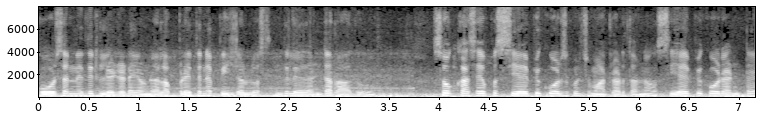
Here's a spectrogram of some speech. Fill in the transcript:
కోర్స్ అనేది రిలేటెడ్ అయి ఉండాలి. అప్పుడైతేనే పీజీడబ్ల్యూ వస్తుంది లేదంటే రాదు. సో కాసేపు సిఐపి కోడ్స్ గురించి మాట్లాడతాను. సిఐపి కోడ్ అంటే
